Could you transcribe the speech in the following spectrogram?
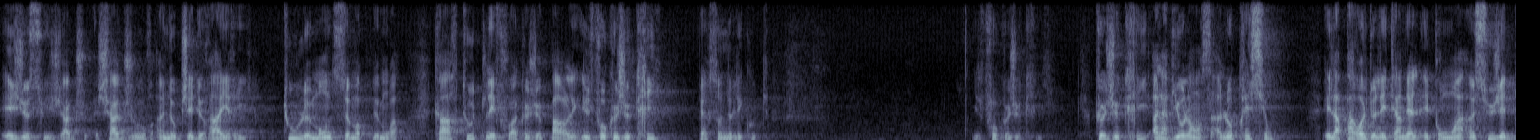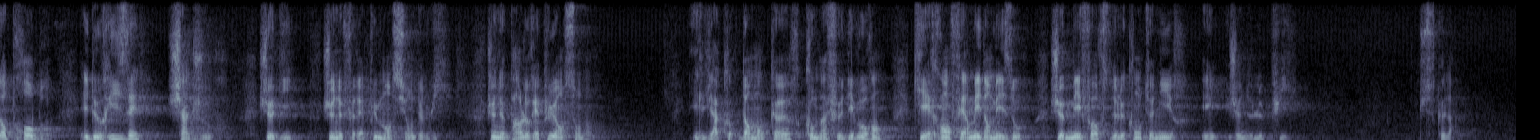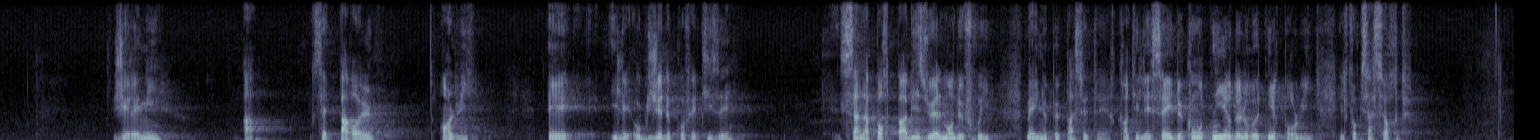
et je suis chaque, jour un objet de raillerie. Tout le monde se moque de moi car toutes les fois que je parle, il faut que je crie. Personne ne l'écoute. Il faut que je crie. Que je crie à la violence, à l'oppression. Et la parole de l'Éternel est pour moi un sujet d'opprobre et de risée chaque jour. Je dis, je ne ferai plus mention de lui. Je ne parlerai plus en son nom. Il y a dans mon cœur comme un feu dévorant qui est renfermé dans mes os. Je m'efforce de le contenir et je ne le puis jusque-là. Jérémie a cette parole en lui et il est obligé de prophétiser. Ça n'apporte pas visuellement de fruits, mais il ne peut pas se taire. Quand il essaye de contenir, de le retenir pour lui, il faut que ça sorte.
